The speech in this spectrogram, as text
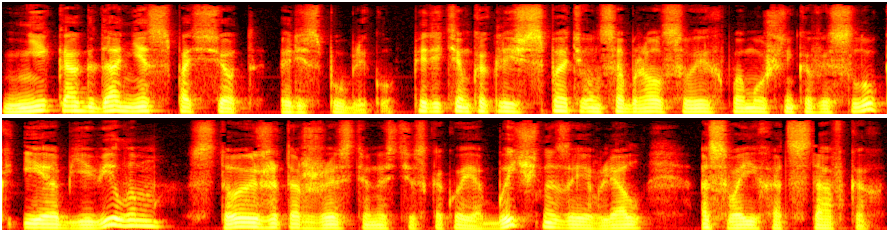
никогда не спасет республику». Перед тем, как лечь спать, он собрал своих помощников и слуг и объявил им с той же торжественностью, с какой обычно заявлял о своих отставках.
